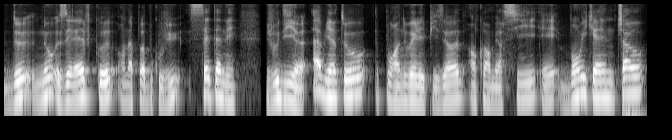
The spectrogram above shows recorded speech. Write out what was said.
de nos élèves qu'on n'a pas beaucoup vus cette année. Je vous dis euh, à bientôt pour un nouvel épisode. Encore merci et bon week-end. Ciao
